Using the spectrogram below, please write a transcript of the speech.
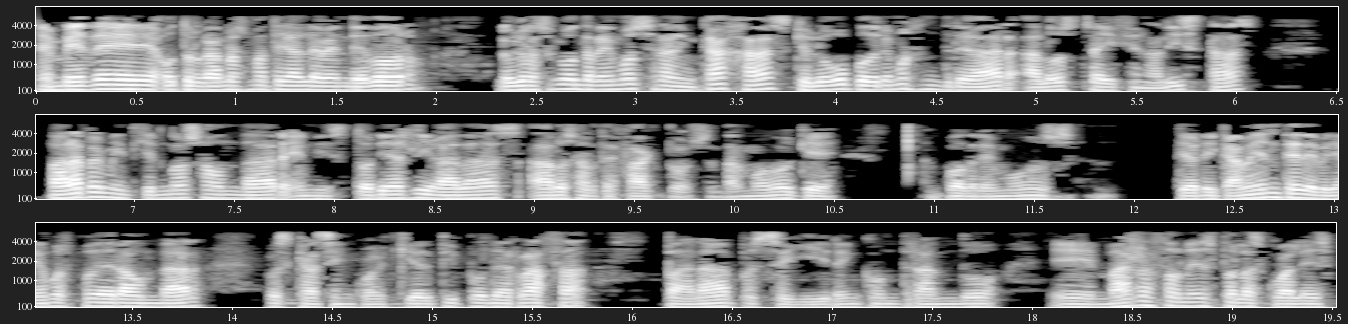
en vez de otorgarnos material de vendedor, lo que nos encontraremos serán cajas que luego podremos entregar a los tradicionalistas para permitirnos ahondar en historias ligadas a los artefactos, de tal modo que podremos teóricamente deberíamos poder ahondar pues casi en cualquier tipo de raza para pues seguir encontrando eh, más razones por las cuales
